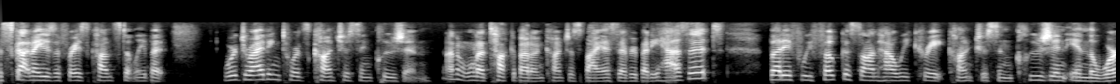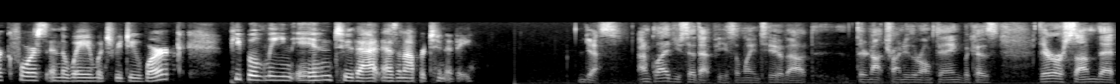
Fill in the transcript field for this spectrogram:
Scott and I use a phrase constantly, but we're driving towards conscious inclusion. I don't want to talk about unconscious bias, everybody has it. But if we focus on how we create conscious inclusion in the workforce and the way in which we do work, people lean into that as an opportunity. Yes. I'm glad you said that piece, Elaine, too, about they're not trying to do the wrong thing because there are some that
